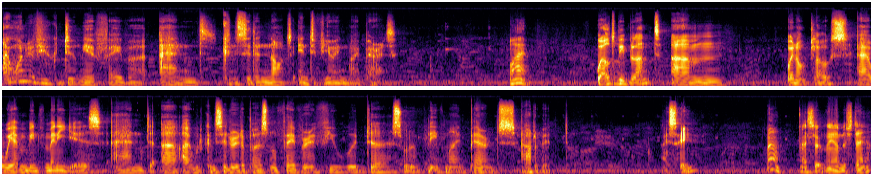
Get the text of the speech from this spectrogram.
I wonder if you could do me a favor and consider not interviewing my parents. Why? Well, to be blunt, um, we're not close. Uh, we haven't been for many years, and uh, I would consider it a personal favor if you would uh, sort of leave my parents out of it. I see. Well, I certainly understand.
